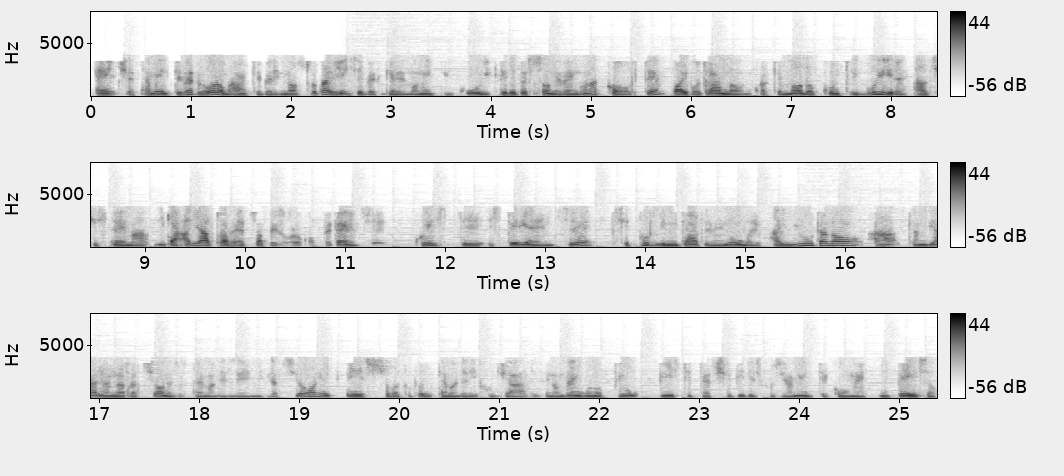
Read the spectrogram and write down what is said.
è certamente per loro, ma anche per il nostro Paese, perché nel momento in cui delle persone vengono accolte, poi potranno in qualche modo contribuire al sistema Italia attraverso le loro competenze. Queste esperienze seppur limitate nei numeri, aiutano a cambiare la narrazione sul tema delle migrazioni e soprattutto sul tema dei rifugiati, che non vengono più visti e percepiti esclusivamente come un peso,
